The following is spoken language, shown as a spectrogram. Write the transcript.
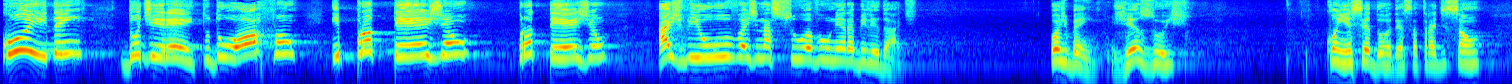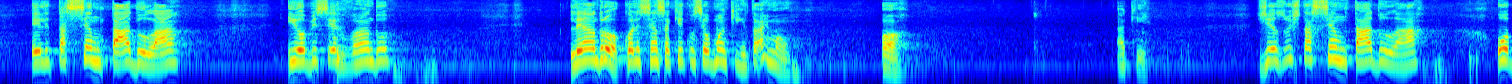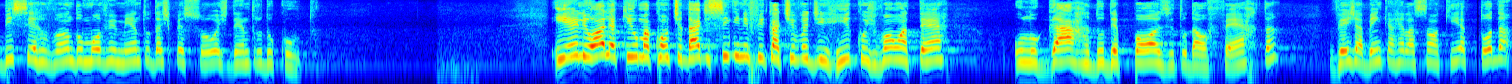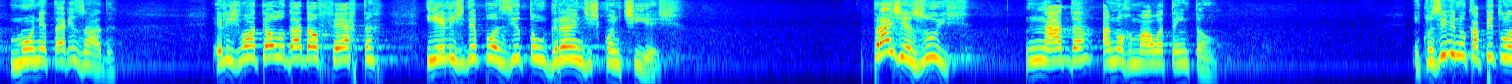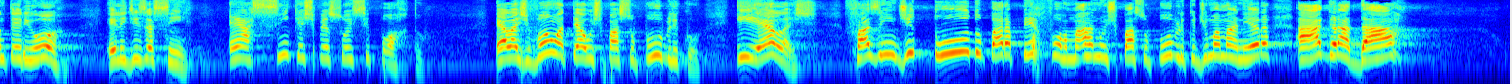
Cuidem do direito do órfão e protejam, protejam as viúvas na sua vulnerabilidade. Pois bem, Jesus, conhecedor dessa tradição, ele está sentado lá e observando Leandro, com licença aqui com o seu banquinho, tá, irmão? Ó. Aqui. Jesus está sentado lá, observando o movimento das pessoas dentro do culto. E ele olha que uma quantidade significativa de ricos vão até o lugar do depósito da oferta. Veja bem que a relação aqui é toda monetarizada. Eles vão até o lugar da oferta e eles depositam grandes quantias. Para Jesus, nada anormal até então. Inclusive no capítulo anterior, ele diz assim: é assim que as pessoas se portam. Elas vão até o espaço público e elas fazem de tudo para performar no espaço público de uma maneira a agradar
